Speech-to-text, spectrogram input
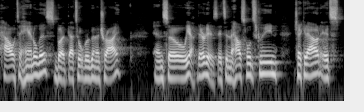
how to handle this, but that's what we're going to try. And so, yeah, there it is. It's in the household screen. Check it out. It's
